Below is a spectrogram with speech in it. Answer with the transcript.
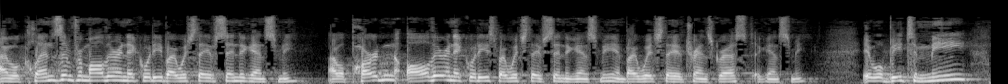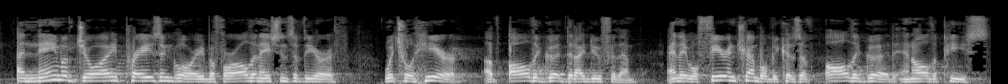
I will cleanse them from all their iniquity by which they have sinned against me. I will pardon all their iniquities by which they have sinned against me and by which they have transgressed against me. It will be to me a name of joy, praise, and glory before all the nations of the earth, which will hear of all the good that I do for them. And they will fear and tremble because of all the good and all the peace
